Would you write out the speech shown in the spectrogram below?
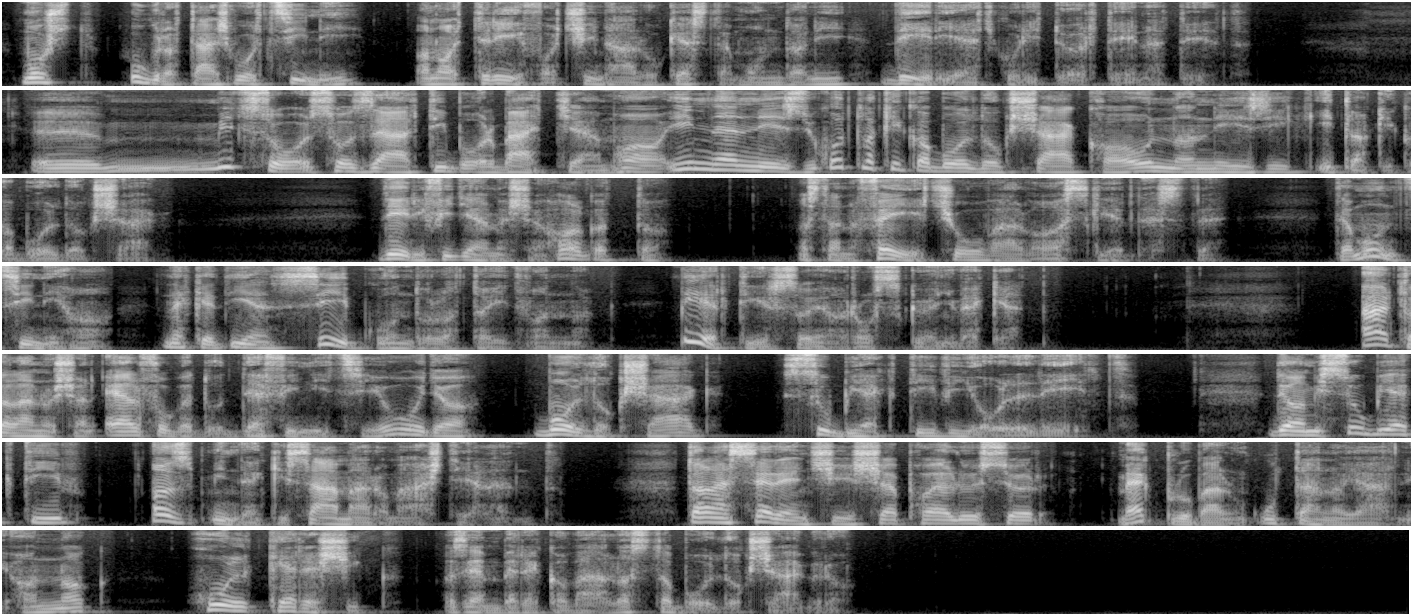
Most ugratás volt Cini, a nagy tréfa csináló kezdte mondani Déri egykori történetét. Mit szólsz hozzá, Tibor bátyám? Ha innen nézzük, ott lakik a boldogság, ha onnan nézik, itt lakik a boldogság. Déri figyelmesen hallgatta, aztán a fejét csóválva azt kérdezte. Te mondd, Cini, ha neked ilyen szép gondolataid vannak, miért írsz olyan rossz könyveket? Általánosan elfogadott definíció, hogy a boldogság szubjektív lét. De ami szubjektív, az mindenki számára mást jelent. Talán szerencsésebb, ha először megpróbálunk utána járni annak, hol keresik az emberek a választ a boldogságra.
